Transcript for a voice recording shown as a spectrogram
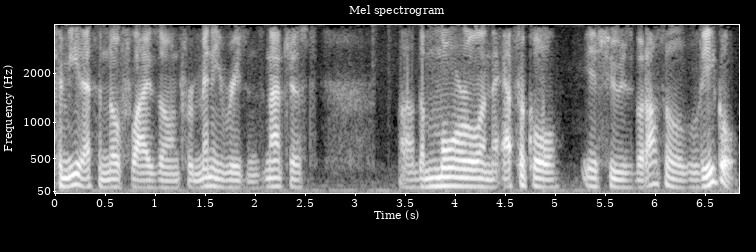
to me that's a no fly zone for many reasons, not just uh, the moral and the ethical issues, but also legal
